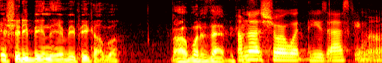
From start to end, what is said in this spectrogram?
and should he be in the MVP combo? Uh, what is that? Because I'm not sure what he's asking though.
